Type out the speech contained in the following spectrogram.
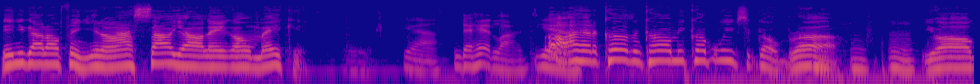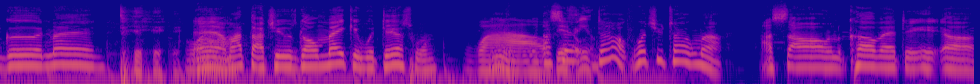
Then you got off thinking, you know, I saw y'all ain't gonna make it. Yeah. The headlines. Yeah. Oh, I had a cousin call me a couple weeks ago, bruh. You all good, man? Damn, I thought you was gonna make it with this one. Wow. I said, dog, what you talking about? I saw on the cover at the uh,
